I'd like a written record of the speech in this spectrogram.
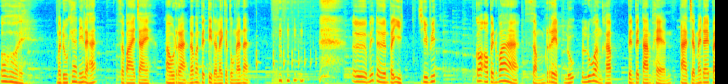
โอ้ย มาดูแค่นี้แหละฮะ สบายใจ เอาละแล้วมันไปติดอะไรกันตรงนั้นน่ะ เออ ไม่เดินไปอีกชีวิต ก็เอาเป็นว่าสำเร็จลุล่วงครับ เป็นไปตามแผนอาจจะไม่ได้ไป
